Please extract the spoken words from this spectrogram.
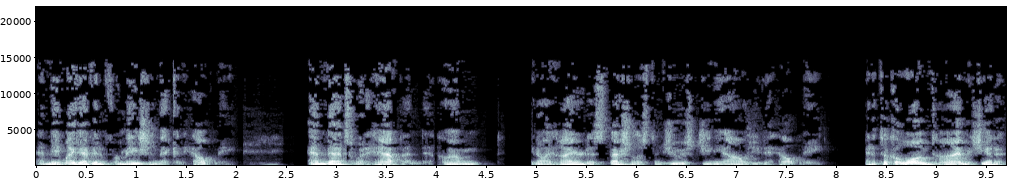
and they might have information that can help me. And that's what happened. Um, you know, I hired a specialist in Jewish genealogy to help me. And it took a long time. And she had a,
